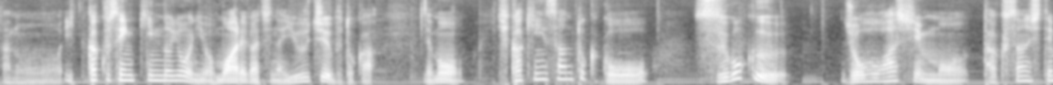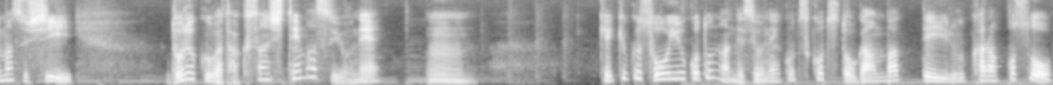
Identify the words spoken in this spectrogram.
あの一攫千金のように思われがちな YouTube とかでも、ヒカキンさんとかこう、すごく情報発信もたくさんしてますし、努力はたくさんしてますよね。うん。結局そういうことなんですよね。コツコツと頑張っているからこそ、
